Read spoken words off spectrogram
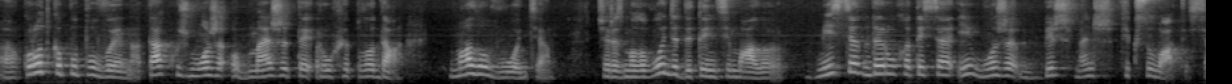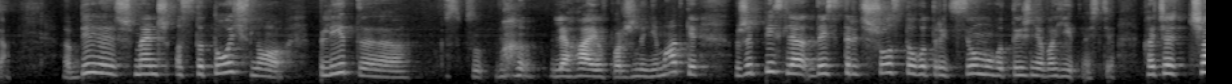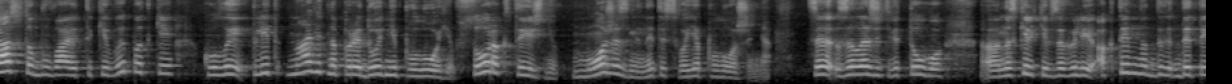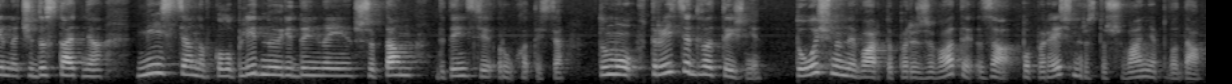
Е, Коротка пуповина також може обмежити рухи плода, маловоддя. Через маловоддя дитинці мало місця, де рухатися, і може більш-менш фіксуватися. Е, Більш-менш остаточно плід лягає в порожнині матки вже після десь 36-37 тижня вагітності. Хоча часто бувають такі випадки, коли плід навіть напередодні пологів 40 тижнів може змінити своє положення. Це залежить від того, е, наскільки взагалі активна дитина, чи достатньо місця навколо плідної рідини, щоб там дитинці рухатися. Тому в 32 тижні точно не варто переживати за поперечне розташування плода.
